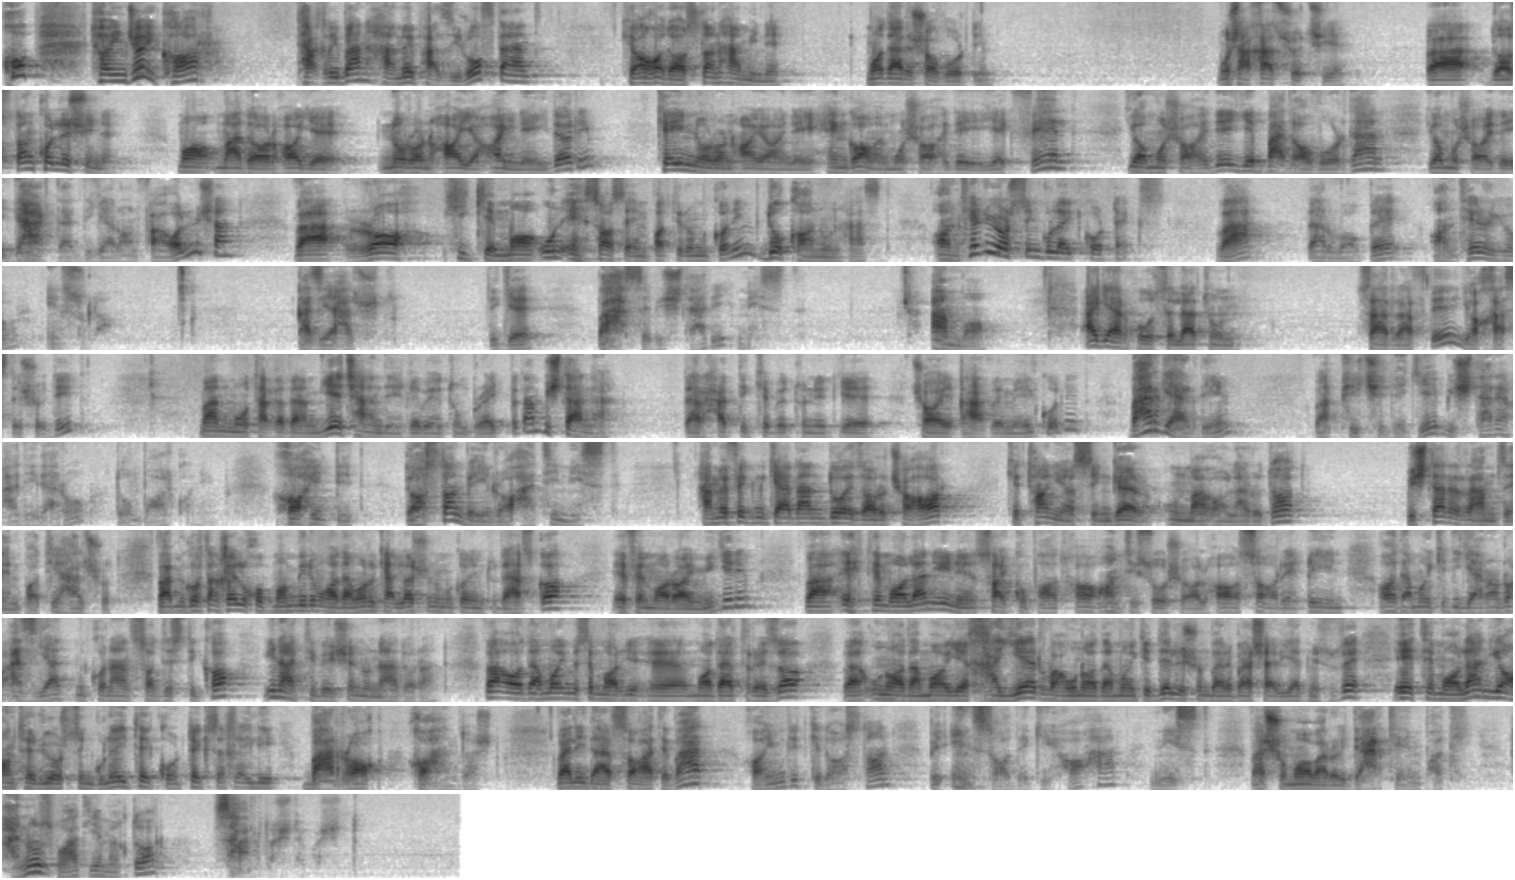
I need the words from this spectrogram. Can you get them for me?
خب تا اینجای کار تقریبا همه پذیرفتند که آقا داستان همینه. ما درش آوردیم. مشخص شد چیه؟ و داستان کلش اینه. ما مدارهای نورونهای آینه ای داریم که این نورونهای آینه ای هنگام مشاهده یک فعل یا مشاهده یه بد آوردن یا مشاهده درد در دیگران فعال میشن و راهی که ما اون احساس امپاتی رو می‌کنیم دو کانون هست anterior cingulate cortex و در واقع anterior insula. قضیه حل شد. دیگه بحث بیشتری نیست. اما اگر حوصلتون سر رفته یا خسته شدید من معتقدم یه چند دقیقه بهتون بریک بدم بیشتر نه. در حدی که بتونید یه چای قهوه میل کنید برگردیم و پیچیدگی بیشتر پدیده رو دنبال کنیم. خواهید دید داستان به این راحتی نیست. همه فکر می‌کردن 2004 که تانیا سینگر اون مقاله رو داد بیشتر رمز empathy حل شد. و می‌گفتن خیلی خب ما میریم آدما رو کله‌شون رو می‌کنیم تو دستگاه fMRI می‌گیریم. و احتمالا اینه psychopath ها antisocial ها سارقین آدمایی که دیگران رو اذیت می‌کنن sadistic ا این activation رو ندارن. و آدمایی مثل مادر ترزا و اون آدمای خیر و اون آدمایی که دلشون برای بشریت میسوزه احتمالا یه anterior cingulate cortex خیلی براق خواهند داشت. ولی در ساعت بعد خواهیم دید که داستان به این سادگی ها هم نیست و شما برای درک امپاتی هنوز باید یه مقدار صبر داشته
